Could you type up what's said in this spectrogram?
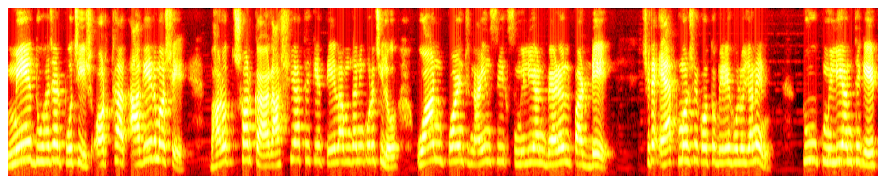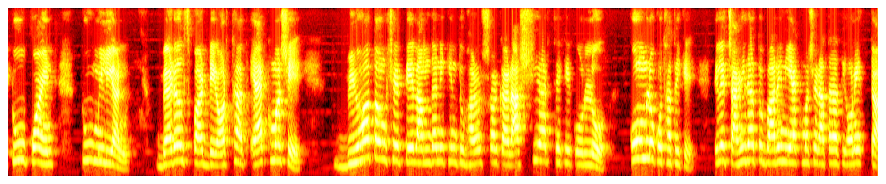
মে দু হাজার পঁচিশ, অর্থাৎ আগের মাসে ভারত সরকার রাশিয়া থেকে তেল আমদানি করেছিল one point nine six million barrel per day সেটা এক মাসে কত বেড়ে হলো জানেন? টু মিলিয়ন থেকে two point two million barrels per day, অর্থাৎ এক মাসে বৃহৎ অংশের তেল আমদানি কিন্তু ভারত সরকার রাশিয়ার থেকে করল, কমলো কোথা থেকে? তেলের চাহিদা তো বাড়েনি এক মাসে রাতারাতি অনেকটা,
